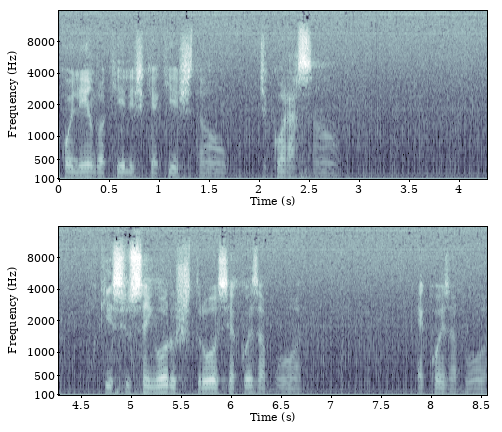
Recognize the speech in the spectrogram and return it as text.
acolhendo aqueles que aqui estão de coração. Porque se o Senhor os trouxe, é coisa boa. É coisa boa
